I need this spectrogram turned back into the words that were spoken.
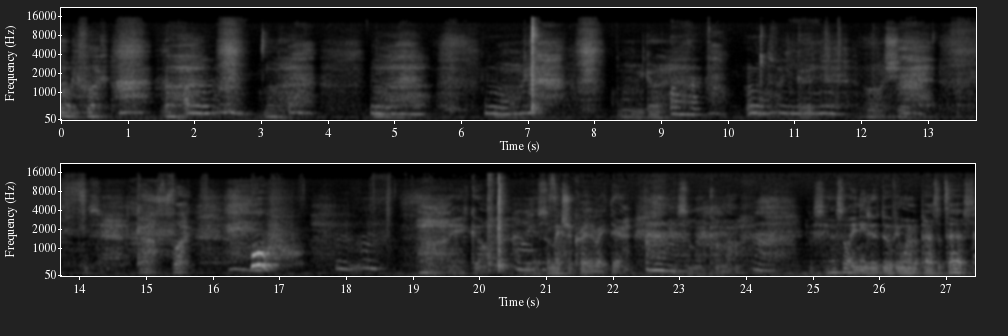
Holy fuck. Oh. Oh shit. God fuck. Woo. There you go. Get some extra credit right there. Get some come out. You see, that's all you needed to do if you wanted to pass the test.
